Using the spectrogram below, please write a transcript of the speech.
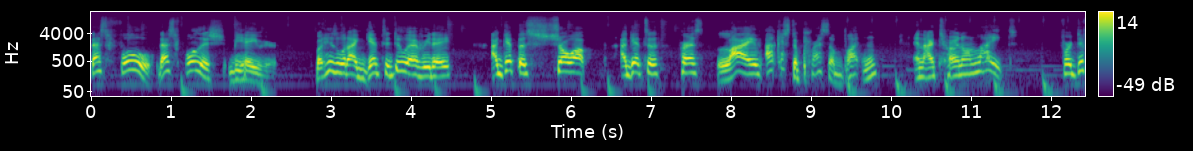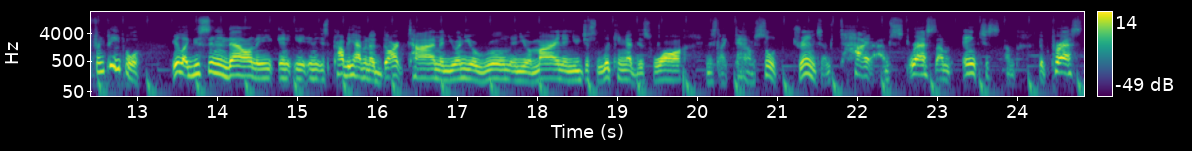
that's fool. That's foolish behavior. But here's what I get to do every day. I get to show up. I get to press live. I get to press a button and I turn on light for different people. You're like, you're sitting down and, you, and, and it's probably having a dark time and you're in your room in your mind and you're just looking at this wall and it's like, damn, I'm so drenched. I'm tired. I'm stressed. I'm anxious. I'm depressed.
